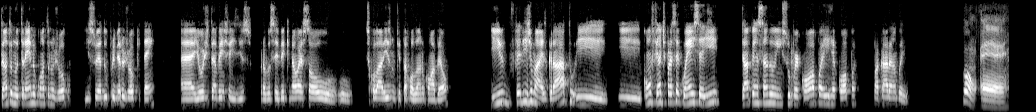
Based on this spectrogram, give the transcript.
tanto no treino quanto no jogo. Isso é do primeiro jogo que tem. É, e hoje também fez isso, para você ver que não é só o, o escolarismo que está rolando com o Abel. E feliz demais, grato e, e confiante para a sequência aí, já pensando em Supercopa e Recopa pra caramba aí. Bom, é,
